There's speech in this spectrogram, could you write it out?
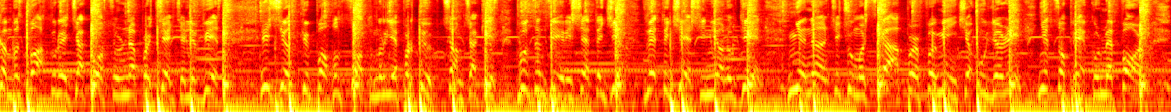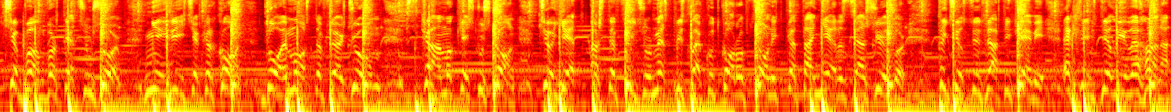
Këmbës bastur e gjakosur në përqel që levis I qëtë kjo popull sot rje për ty Qam qakis Buzën ziri shet e gjith Dhe të qeshin një jo nuk din Një nën që qumër s'ka për fëmin që Një copekur me form Që bëm vërtet që Një iri që kërkon Do e mos të flër Ska më kesh ku shkon Kjo jet është e fiqur Mes pislekut korupcionit Këta njerës janë zhytur Të gjithë si drafti kemi Eklips djeli dhe hëna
